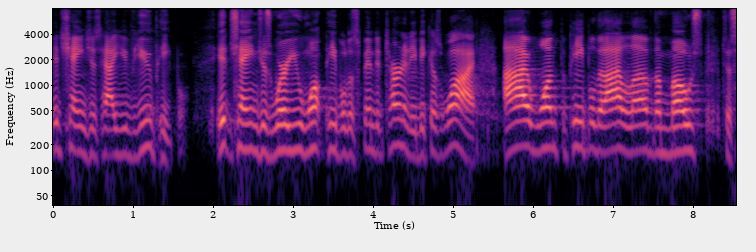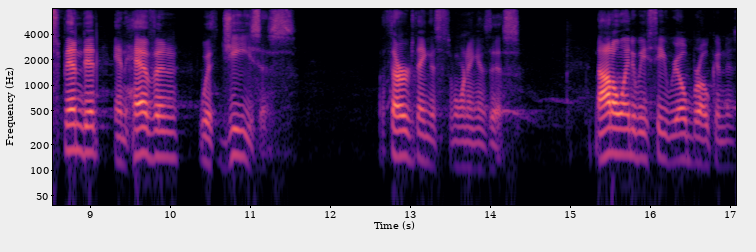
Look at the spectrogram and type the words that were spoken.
it changes how you view people. It changes where you want people to spend eternity because why? I want the people that I love the most to spend it in heaven with Jesus. The third thing this morning is this. Not only do we see real brokenness,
